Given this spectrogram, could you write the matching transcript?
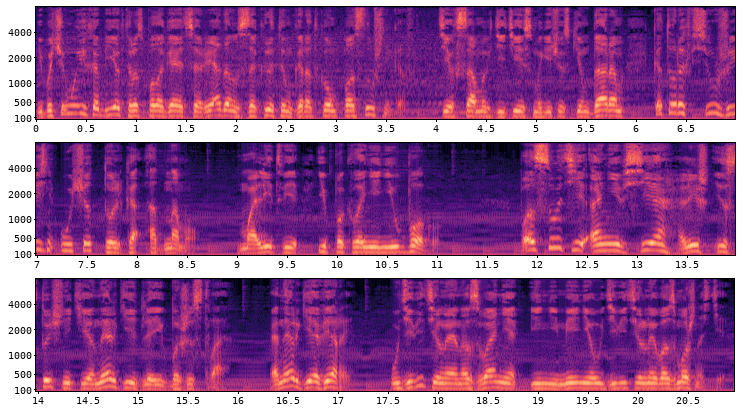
и почему их объект располагается рядом с закрытым городком послушников, тех самых детей с магическим даром, которых всю жизнь учат только одному – молитве и поклонению Богу. По сути, они все лишь источники энергии для их божества. Энергия веры – удивительное название и не менее удивительные возможности –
